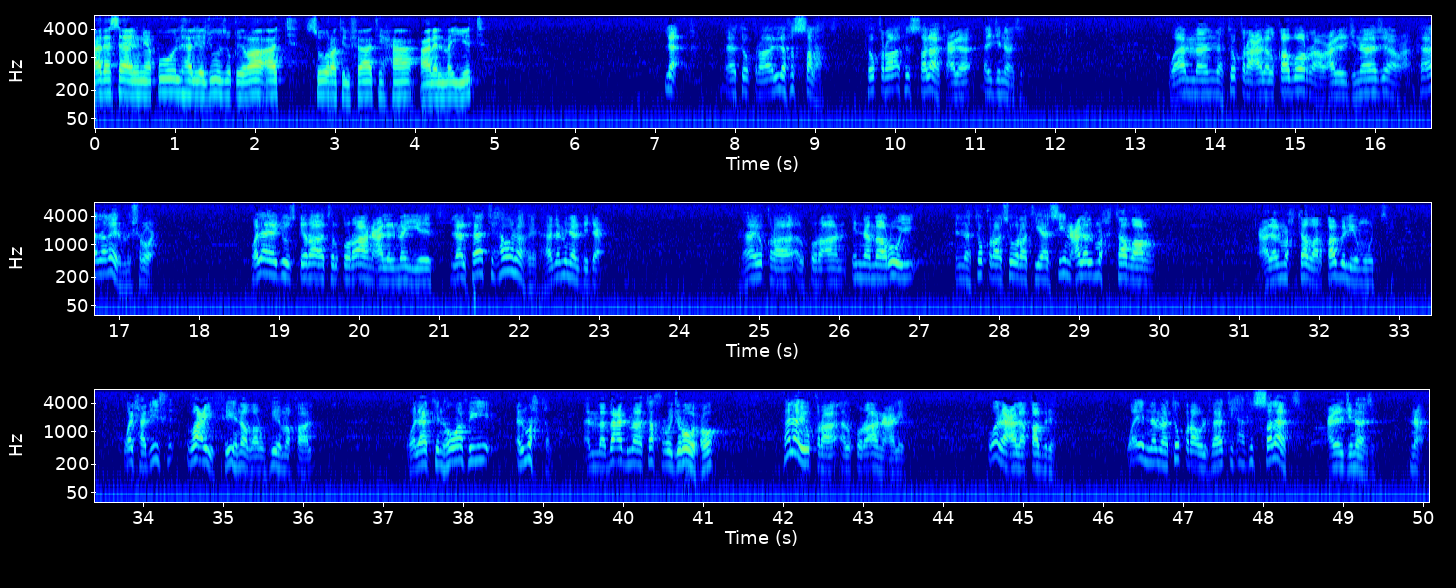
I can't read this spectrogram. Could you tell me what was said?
هذا سائل يقول هل يجوز قراءة سورة الفاتحة على الميت؟ لا لا تقرأ إلا في الصلاة. تقرأ في الصلاة على الجنازة. وأما أن تقرأ على القبر أو على الجنازة فهذا غير مشروع. ولا يجوز قراءة القرآن على الميت لا الفاتحة ولا غير هذا من البدع. ما يقرأ القرآن إنما روي أن تقرأ سورة ياسين على المحتضر على المحتضر قبل يموت. والحديث ضعيف فيه نظر وفيه مقال ولكن هو في المحتضر. أما بعد ما تخرج روحه فلا يقرأ القرآن عليه ولا على قبره وإنما تقرأ الفاتحة في الصلاة على الجنازة. نعم.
